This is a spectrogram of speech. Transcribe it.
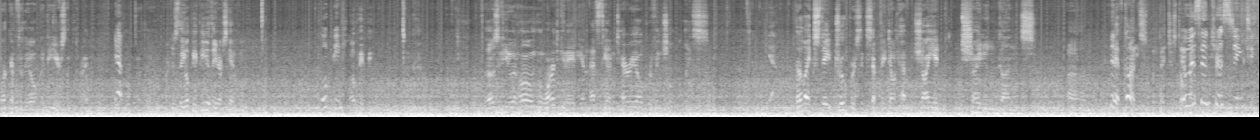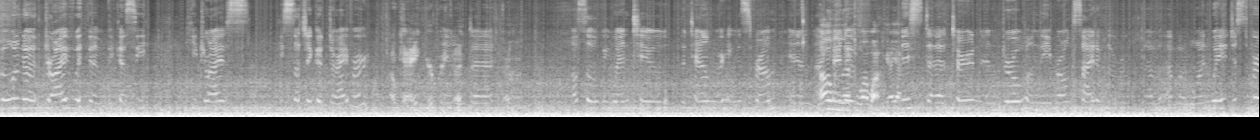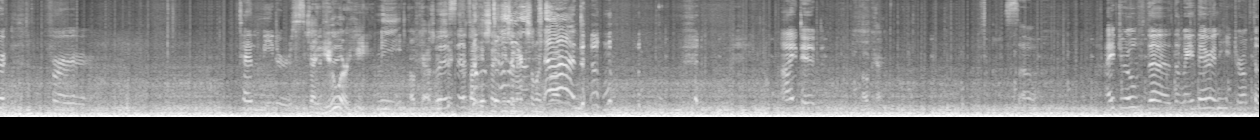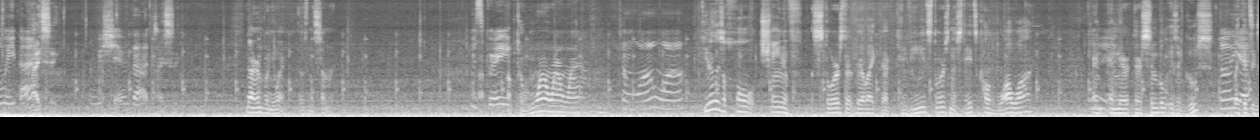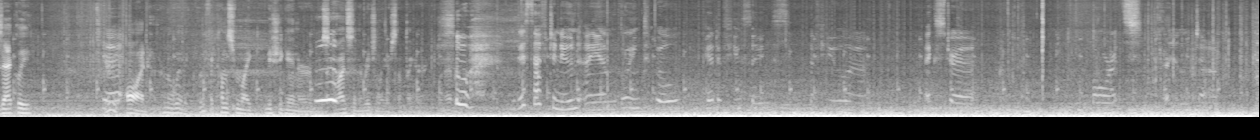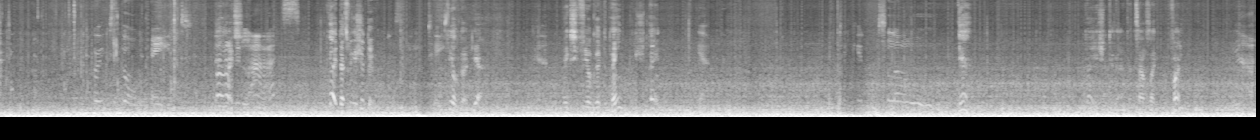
working for the OPP or something, right? Yep. Or the, is the OPP or the RCMP? OPP. OPP. Okay. For those of you at home who aren't Canadian, that's the Ontario Provincial Police. Yeah. They're like state troopers, except they don't have giant, shining guns. Um, they have guns, but they just don't. It was have- interesting to go on a drive with him because he he drives. He's such a good driver, okay. You're pretty good. and uh, Okay. also we went to the town where he was from, and I we kind went to of Wawa. Yeah, yeah. missed a turn and drove on the wrong side of the of, of a one way just for for ten meters. Is that you thing. or he? me? Okay, I was gonna say. I thought you said he's an excellent driver. I did. Okay. So I drove the the way there, and he drove the way back. I see. and we shared that. I see. No, I remember when you went. It was in the summer. It was great. Up to wow, wow, wow. Wah, wah. Do you know there's a whole chain of stores? They're, they're like uh, convenience stores in the states called Wawa, and yeah. and their their symbol is a goose. Oh, like yeah. it's exactly very Yeah. odd. I don't know where. They, what if it comes from like Michigan or Wisconsin originally or something or whatever. So this afternoon I am going to go get a few things, a few uh, extra boards, Okay. and uh, going to go paint. Oh, and nice. Relax. Good. That's what you should do. Just meditate. Feel good. Yeah. Yeah. Makes you feel good to paint. You should paint. Yeah. Take it slow. Yeah. No, you should do that. That sounds like fun. Yeah.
